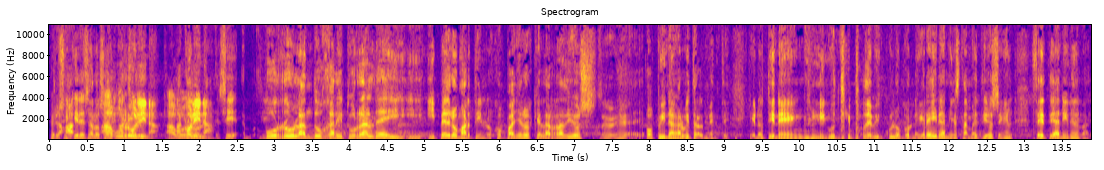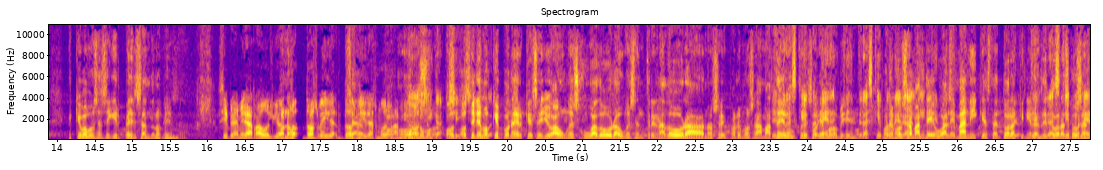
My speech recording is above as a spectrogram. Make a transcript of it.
pero si quieres a los a Burrulina, a, Colina. Sí, Burrul, Andújar, Iturralde y, y, Pedro Martín, los compañeros que las radios eh, opinan arbitralmente, que no tienen ningún tipo de vínculo con Negreira, ni están metidos en el CTA ni nada más. Es que vamos a seguir pensando lo mismo. Sí, pero mira, Raúl, yo dos, medidas muy rápidas. O, tenemos que poner, qué sé yo, a un exjugador, a un exentrenador, a no sé, ponemos a Mateo, pensaríamos lo mismo. ponemos a Mateo Alemani, que está en todas las quinielas de todas las cosas,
